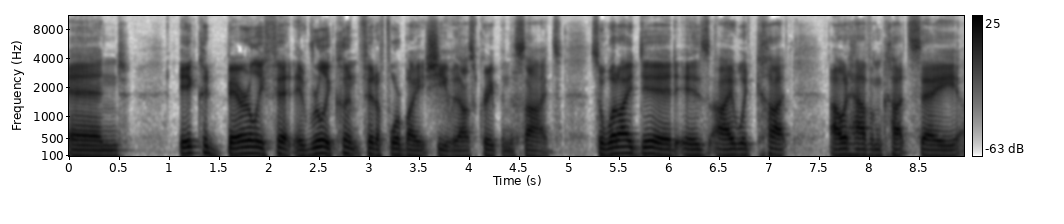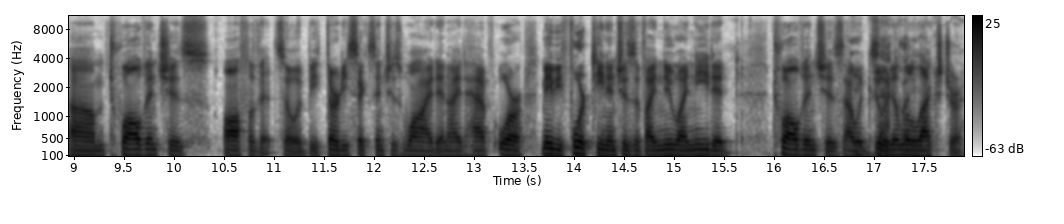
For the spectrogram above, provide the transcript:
and it could barely fit. It really couldn't fit a four by eight sheet without scraping the sides. So what I did is I would cut. I would have them cut, say, um, 12 inches off of it. So it would be 36 inches wide, and I'd have, or maybe 14 inches if I knew I needed 12 inches. I would do it a little extra.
